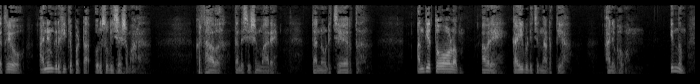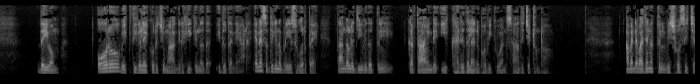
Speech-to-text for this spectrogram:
എത്രയോ അനുഗ്രഹിക്കപ്പെട്ട ഒരു സുവിശേഷമാണ്. കർത്താവ് തന്റെ ശിഷ്യന്മാരെ തന്നോട് ചേർത്ത് അന്ത്യത്തോളം അവരെ കൈപിടിച്ച് നടത്തിയ അനുഭവം. ഇന്നും ദൈവം ഓരോ വ്യക്തികളെക്കുറിച്ചും ആഗ്രഹിക്കുന്നത് ഇതുതന്നെയാണ്. എന്നെ ശ്രദ്ധിക്കുന്ന പ്രിയ സുഹൃത്തെ താങ്കളുടെ ജീവിതത്തിൽ കർത്താവിന്റെ ഈ കരുതൽ അനുഭവിക്കുവാൻ സാധിച്ചിട്ടുണ്ടോ? അവന്റെ വചനത്തിൽ വിശ്വസിച്ച്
